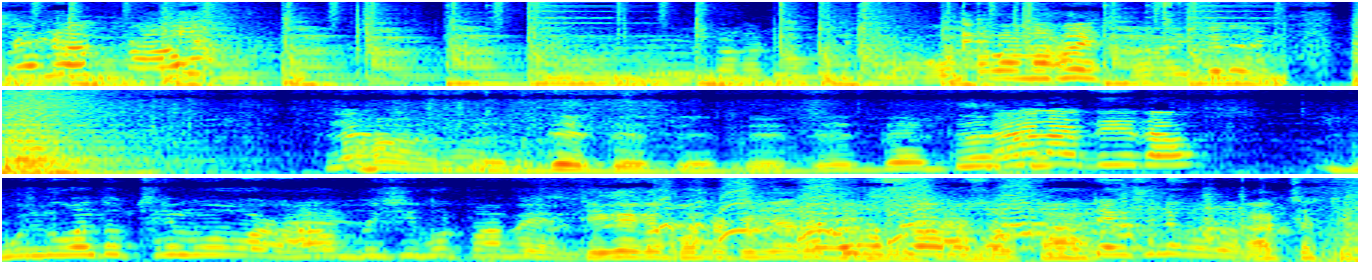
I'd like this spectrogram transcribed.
তোমরা খাও। ওতলা না দে দে দে দে দে দে দে। না না দিয়ে দাও। বন্ধু বান্ধব ছে মোর আরও বেশি ভোট পাবেন। ঠিক আছে ভোটটা ঠিক আছে টেনশন করো আচ্ছা ঠিক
